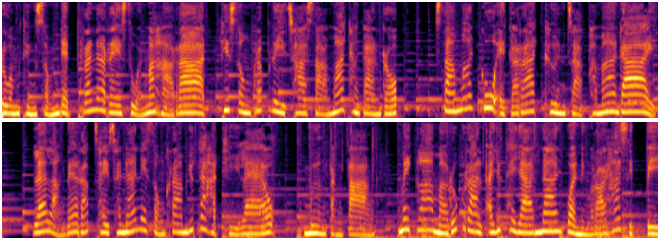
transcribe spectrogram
รวมถึงสมเด็จพระนเรศวรมหาราชที่ทรงพระปรีชาสามารถทางการรบ สามารถกู้เอกราชคืนจากพม่าได้ และหลังได้รับชัยชนะในสงครามยุทธหัตถีแล้ว เมืองต่างๆ ไม่กล้ามารุกรานอายุทยานานกว่า 150 ปี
